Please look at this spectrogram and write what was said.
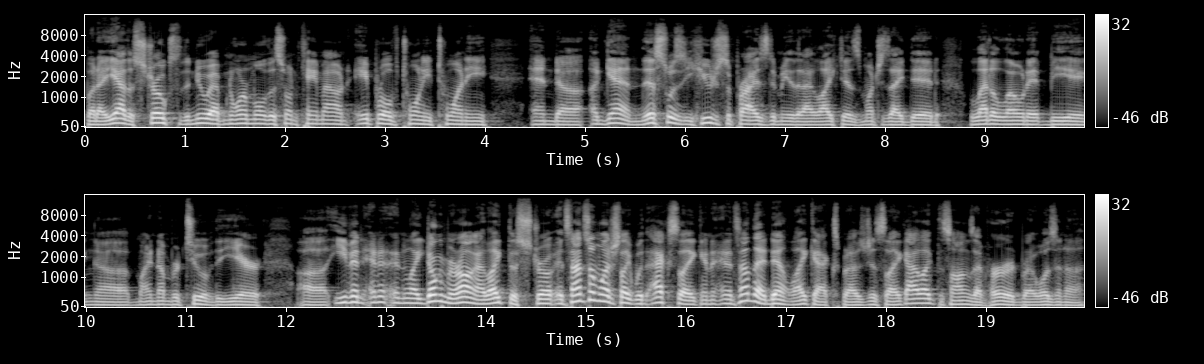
But uh, yeah, the Strokes, the new abnormal. This one came out in April of 2020. And uh, again, this was a huge surprise to me that I liked it as much as I did, let alone it being uh, my number two of the year. Uh, even and, and like, don't get me wrong, I like the stroke. It's not so much like with X, like, and, and it's not that I didn't like X, but I was just like, I like the songs I've heard, but I wasn't a.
